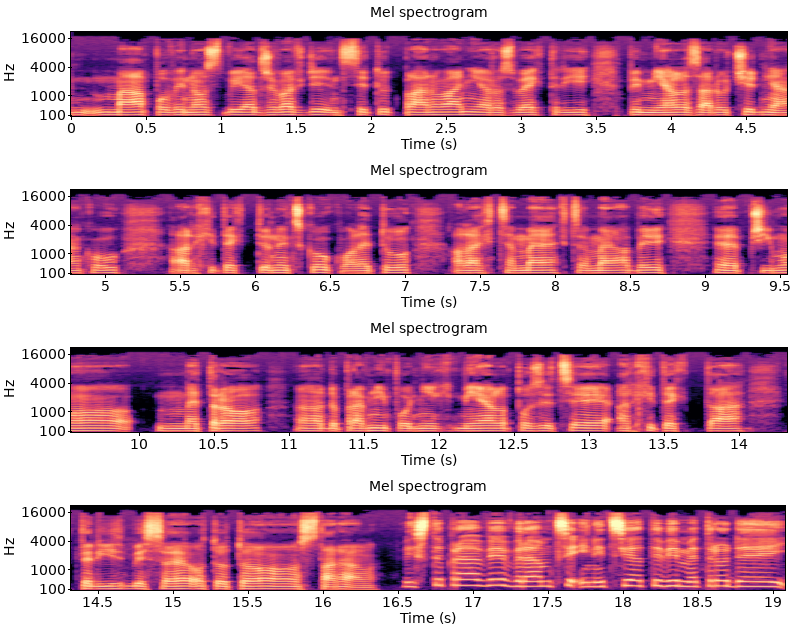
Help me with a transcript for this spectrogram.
má povinnost vyjadřovat vždy Institut plánování a rozvoje, který by měl zaručit nějakou architektonickou kvalitu, ale chceme, chceme aby eh, přímo metro, eh, dopravní podnik měl pozici architekta, který by se o toto staral. Vy jste právě v rámci iniciativy Metro Day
